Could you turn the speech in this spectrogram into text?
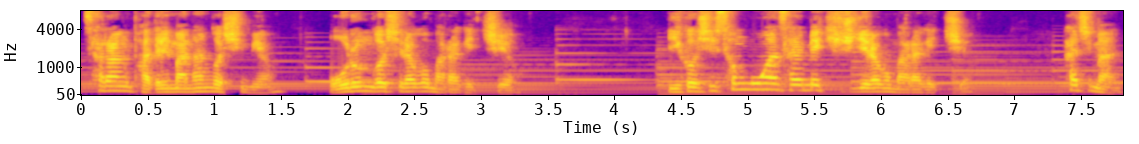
사랑받을 만한 것이며 옳은 것이라고 말하겠지요. 이것이 성공한 삶의 기준이라고 말하겠지요. 하지만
